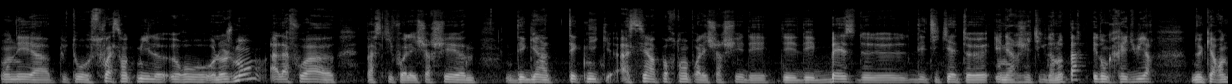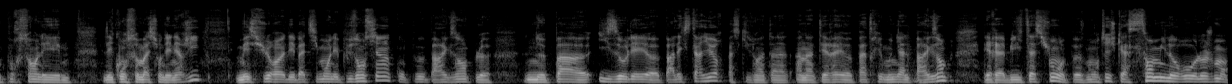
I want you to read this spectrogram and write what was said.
on est à plutôt 60 000 euros au logement, à la fois euh, parce qu'il faut aller chercher euh, des gains techniques assez importants pour aller chercher des, baisses d'étiquettes euh, énergétiques dans notre parc, et donc réduire de 40% les, les consommations d'énergie. Mais sur des bâtiments les plus anciens, qu'on peut par exemple ne pas isoler par l'extérieur, parce qu'ils ont un, un, intérêt patrimonial par exemple, les réhabilitations peuvent monter jusqu'à 100 000 euros au logement.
